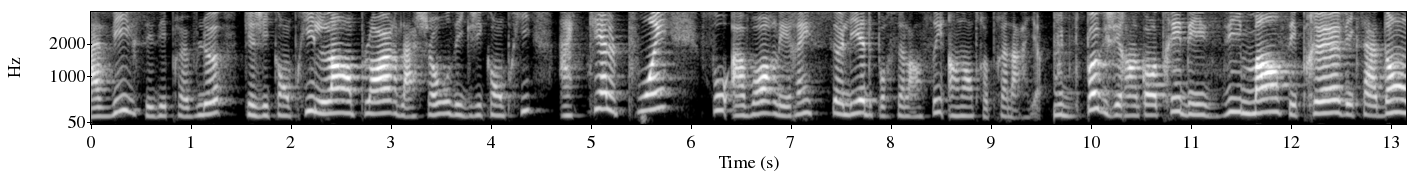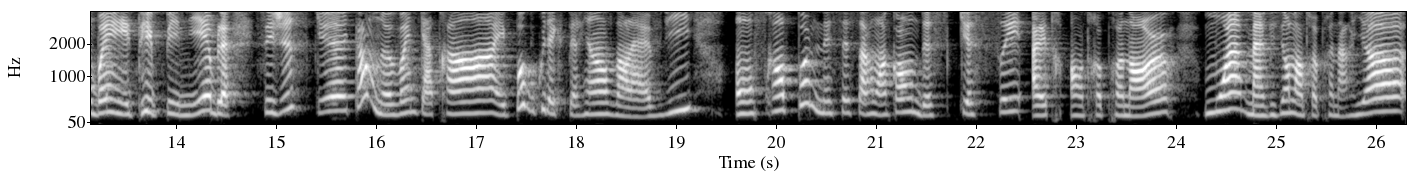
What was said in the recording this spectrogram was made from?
à vivre ces épreuves-là que j'ai compris l'ampleur de la chose et que j'ai compris à quel point faut avoir les reins solides pour se lancer en entrepreneuriat. Je vous dis pas que j'ai rencontré des immenses épreuves et que ça a donc bien été pénible. C'est juste que quand on a 24 ans et pas beaucoup d'expérience dans la vie, on se rend pas nécessairement compte de ce que c'est être entrepreneur. Moi, ma vision de l'entrepreneuriat,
